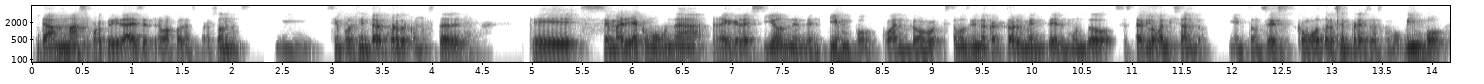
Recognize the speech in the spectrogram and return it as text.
da más oportunidades de trabajo a las personas. Y 100% de acuerdo con ustedes, que se me haría como una regresión en el tiempo cuando estamos viendo que actualmente el mundo se está globalizando. Y entonces, como otras empresas como Bimbo,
